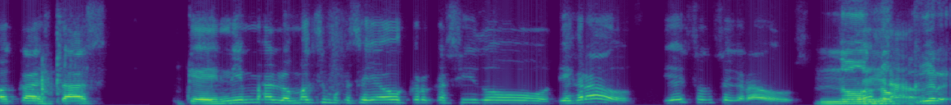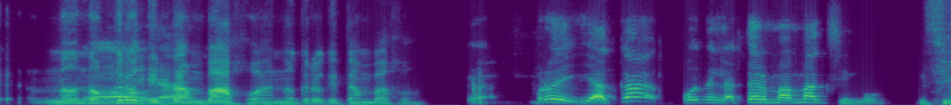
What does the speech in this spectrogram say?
acá estás, que en Lima lo máximo que se ha llegado creo que ha sido 10 grados, 10, 11 grados. No, no, grados. no, no No, creo que grados. tan bajo, ah, no creo que tan bajo. Brother, y acá pones la terma máximo, Sí,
